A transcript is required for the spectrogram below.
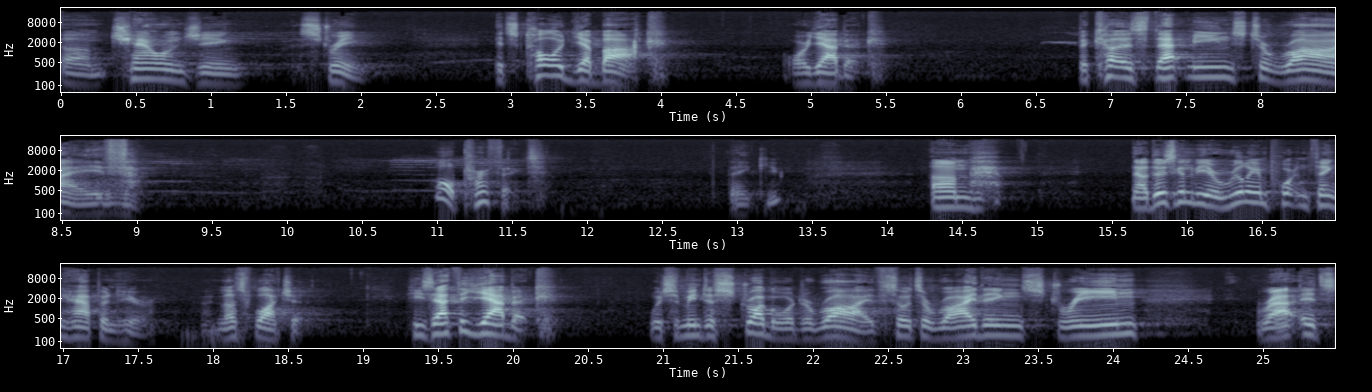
um, challenging stream. It's called Yabak or Yabok because that means to writhe. Oh, perfect. Thank you. Um, now, there's going to be a really important thing happen here. Let's watch it. He's at the Yabok which means to struggle or to writhe. So it's a writhing stream. It's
